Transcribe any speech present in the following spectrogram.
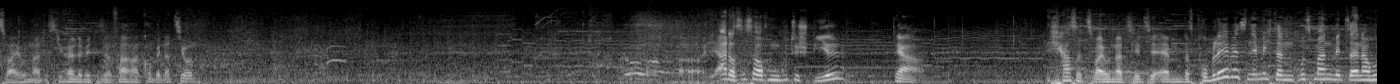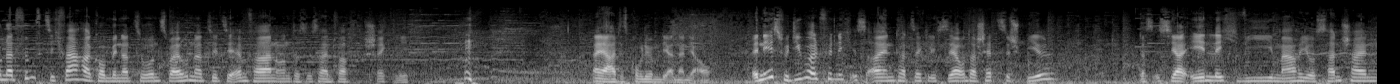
Oh Gott, 200 ist die Hölle mit dieser Fahrerkombination. Ja, das ist auch ein gutes Spiel. Ja. Ich hasse 200 CCM. Das Problem ist nämlich, dann muss man mit seiner 150 Fahrerkombination 200 CCM fahren und das ist einfach schrecklich. naja, das Problem die anderen ja auch. Äh, nee, 3D World finde ich ist ein tatsächlich sehr unterschätztes Spiel. Das ist ja ähnlich wie Mario Sunshine,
